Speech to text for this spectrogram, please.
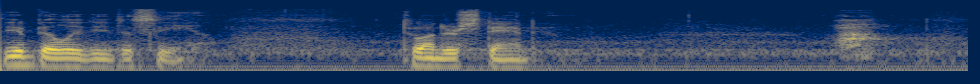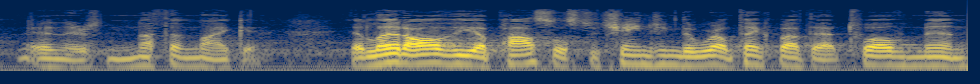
the ability to see Him, to understand Him. Wow. And there's nothing like it. It led all the apostles to changing the world. Think about that 12 men,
